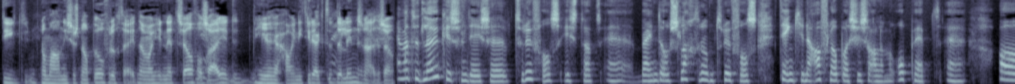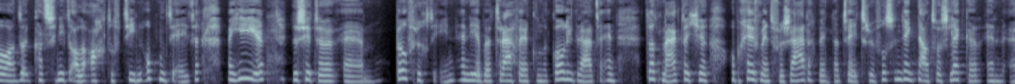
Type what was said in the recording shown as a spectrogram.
die normaal niet zo snel pulvruchten eet, nou wat je net zelf al zei, hier hou je niet direct de linzen uit en zo. En wat het leuke is van deze truffels, is dat uh, bij een doos slagroomtruffels denk je na afloop als je ze allemaal op hebt, uh, oh, ik had ze niet alle acht of tien op moeten eten. Maar hier, er zitten ehm, peulvruchten in. En die hebben traagwerkende koolhydraten. En dat maakt dat je op een gegeven moment verzadigd bent na twee truffels. En denkt, nou, het was lekker. En, uh,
